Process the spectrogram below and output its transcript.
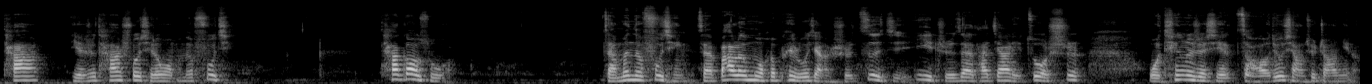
她也是她说起了我们的父亲。她告诉我，咱们的父亲在巴勒莫和佩鲁讲时，自己一直在他家里做事。”我听了这些，早就想去找你了，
